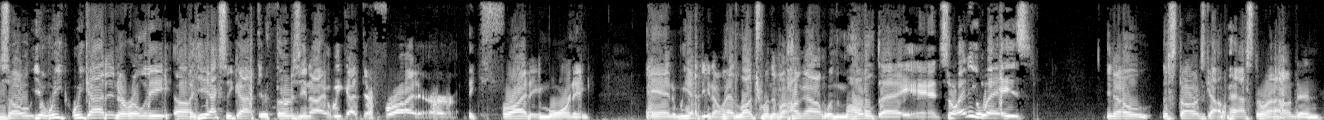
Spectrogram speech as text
So you know, we we got in early. Uh, he actually got there Thursday night. We got there Friday, or I think Friday morning, and we had you know had lunch with him, hung out with him the whole day. And so, anyways, you know, the stars got passed around, and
